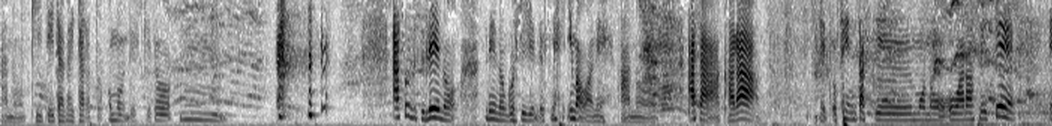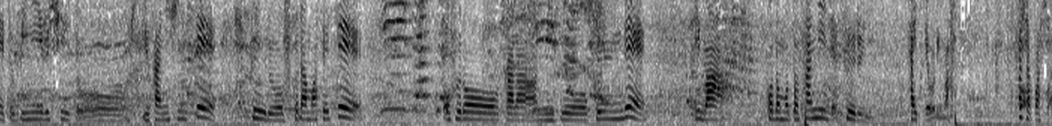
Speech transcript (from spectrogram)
あの、聞いていただいたらと思うんですけど、うん。あ、そうです。例の、例のご主人ですね。今はね、あの、朝から、えっと、洗濯物を終わらせて、えっと、ビニールシートを床に引いて、プールを膨らませて、お風呂から水を汲んで、今、子供と3人でプールに入っております。パシャパシャ。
